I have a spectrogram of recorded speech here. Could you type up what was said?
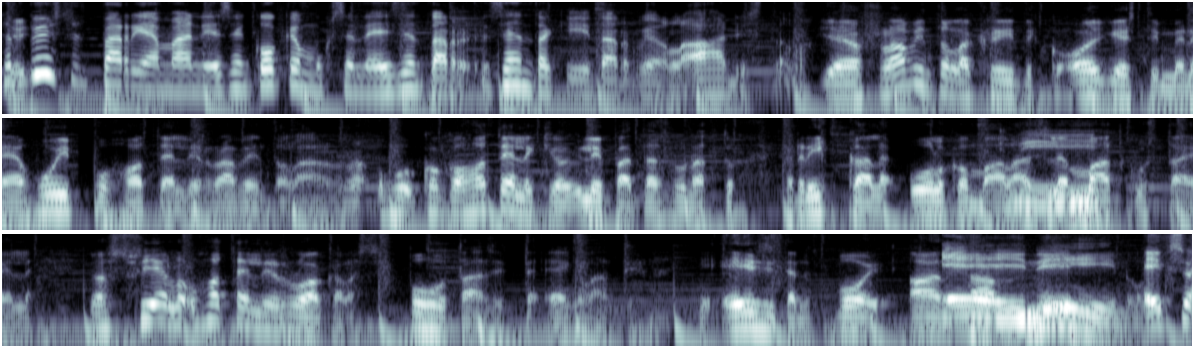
Sä Ei- pystyt pärjäämään ja sen kokemuksen ei sen, tar- sen takia tarvi olla ahdistava. Ja jos ravintolakriitikko oikeasti menee huippuhotellin ravintolaan, ra- hu- koko hotellikin on ylipäätään suunnattu rikkaille ulkomaalaisille Niin. matkustajille. Jos siellä hotellin ruokalassa puhutaan sitten englantia, niin ei sitä nyt voi antaa Ei niin. miinusta. Eikö se,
